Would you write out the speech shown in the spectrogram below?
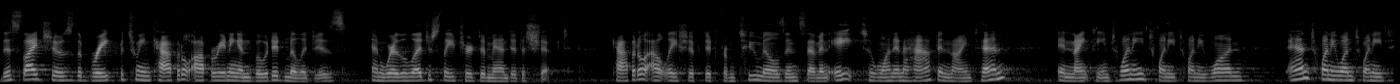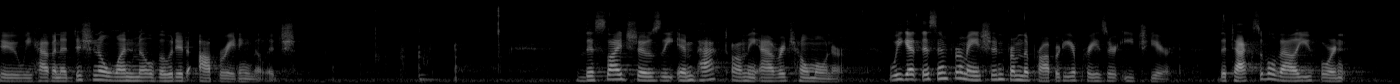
This slide shows the break between capital operating and voted millages and where the legislature demanded a shift. Capital outlay shifted from 2 mills in 7-8 to 1.5 in 9-10. In 1920, 2021, and 21-22, we have an additional 1 mill voted operating millage. This slide shows the impact on the average homeowner. We get this information from the property appraiser each year. The taxable value for an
